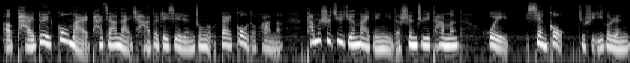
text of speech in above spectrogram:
呃排队购买他家奶茶的这些人中有代购的话呢，他们是拒绝卖给你的，甚至于他们会限购，就是一个人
